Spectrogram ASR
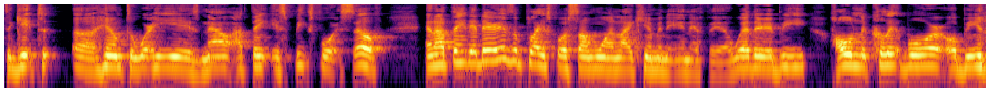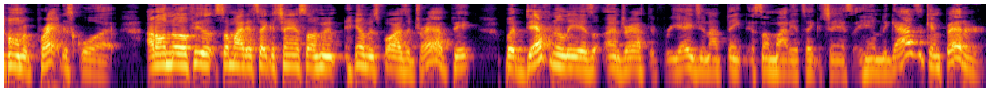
to get to uh, him to where he is now, I think it speaks for itself. And I think that there is a place for someone like him in the NFL, whether it be holding the clipboard or being on a practice squad. I don't know if he'll somebody take a chance on him, him as far as a draft pick, but definitely as an undrafted free agent, I think that somebody will take a chance at him. The guy's a competitor.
